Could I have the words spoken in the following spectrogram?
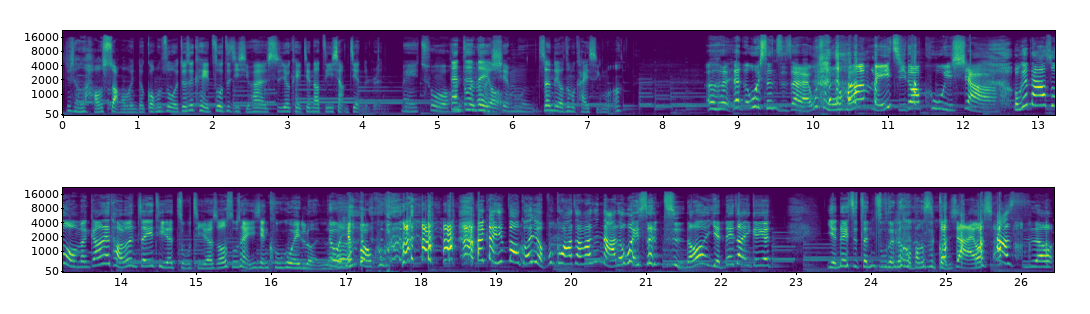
就想说好爽哦！你的工作就是可以做自己喜欢的事，又可以见到自己想见的人。没错，但真的有羡慕，真的有这么开心吗？呃，那个卫生纸再来，为什么我好像每一集都要哭一下、啊？我跟大家说，我们刚刚在讨论这一题的主题的时候，苏珊已经先哭过一轮了。对，我先爆哭。已经爆哭，而且我不夸张，他是拿着卫生纸，然后眼泪这样一个一个，眼泪是珍珠的那种方式滚下来，我吓死了。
